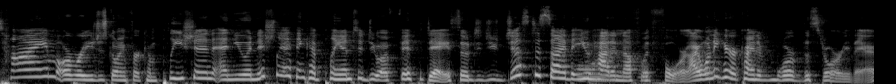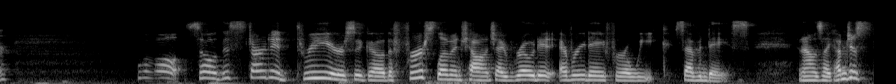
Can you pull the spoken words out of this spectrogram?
time or were you just going for completion? And you initially, I think, had planned to do a fifth day. So did you just decide that you had oh. enough with four? I want to hear kind of more of the story there. Well, so this started three years ago. The first Lemmon challenge, I wrote it every day for a week, seven days. And I was like, I'm just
